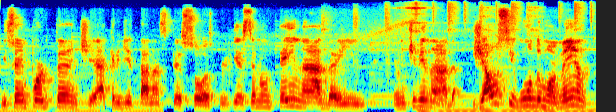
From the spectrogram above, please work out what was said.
isso é importante, acreditar nas pessoas, porque você não tem nada, em, eu não tive nada. Já o segundo momento,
